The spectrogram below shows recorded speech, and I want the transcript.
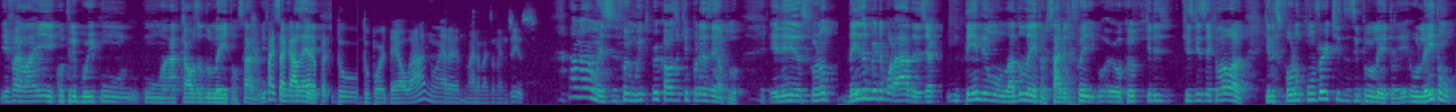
e vai lá e contribui com, com a causa do Leighton, sabe? Mas a galera do, do bordel lá não era, não era mais ou menos isso? Ah, não, mas isso foi muito por causa que, por exemplo, eles foram, desde a primeira temporada, eles já entendem o lado do Leighton, sabe? Ele foi, o que eu queria, quis dizer aquela hora, que eles foram convertidos assim pelo Leighton. O Leighton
